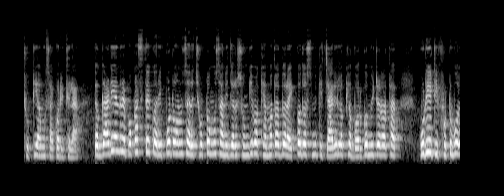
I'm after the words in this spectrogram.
ଛୋଟିଆ ମୂଷା କରିଥିଲା। ତ ଗାର୍ଡିଆନରେ ପ୍ରକାଶିତ ଏକ ରିପୋର୍ଟ ଅନୁସାରେ ଛୋଟ ମୂଷା ନିଜର ଶୁଙ୍ଘିବା କ୍ଷମତା ଦ୍ୱାରା ଏକ ଦଶମିକ ଚାରି ଲକ୍ଷ ବର୍ଗ ମିଟର ଅର୍ଥାତ୍ କୋଡ଼ିଏଟି ଫୁଟବଲ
